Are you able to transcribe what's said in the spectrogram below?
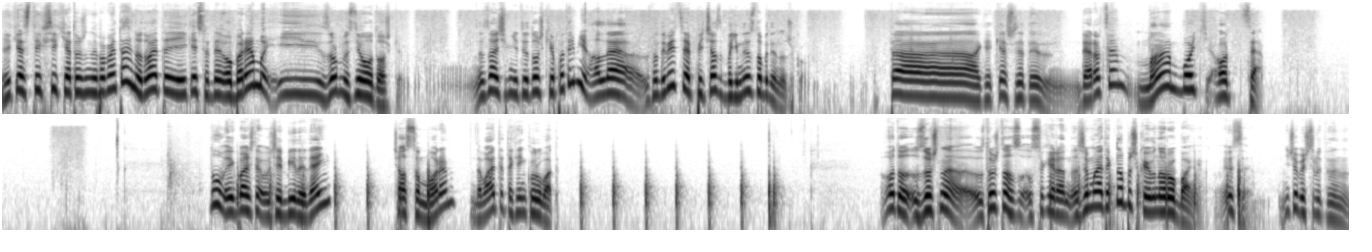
Яке з тих всіх я теж не пам'ятаю, але давайте якесь одне оберемо і зробимо з нього дошки. Не знаю, чи мені ті дошки потрібні, але знадобиться під час будівництва будиночку. Так, яке ж взяти деревце? Мабуть, оце. Ну, як бачите, вже білий день. Часом море. Давайте тихенько рубати. Ото, зручна, зручна с- Нажимаєте кнопочку і воно рубає. І все. Нічого більше робити не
